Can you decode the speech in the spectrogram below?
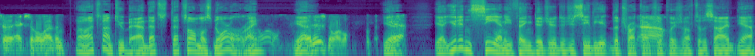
to exit 11. oh, that's not too bad. That's that's almost normal, right? Normal. Yeah. It is normal. Yeah. yeah. yeah. you didn't see anything, did you? Did you see the the truck No. actually push off to the side? Yeah.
